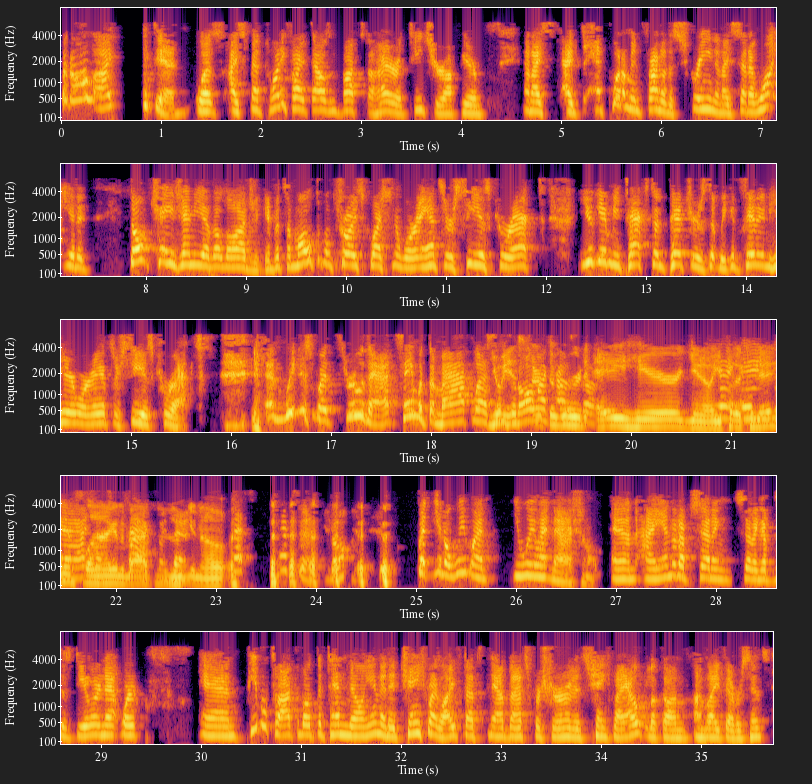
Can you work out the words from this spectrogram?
But all I did was I spent twenty five thousand bucks to hire a teacher up here, and I, I I put him in front of the screen and I said, I want you to don't change any of the logic. If it's a multiple choice question where answer C is correct, you give me text and pictures that we can fit in here where answer C is correct. and we just went through that. Same with the math lessons you that the word. A here, you know, you yeah, put a Canadian that, flag in the back, exactly you know. That's, that's it, you know. but you know, we went we went national, and I ended up setting setting up this dealer network. And people talked about the 10 million, and it changed my life. That's now that's for sure, and it's changed my outlook on on life ever since.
